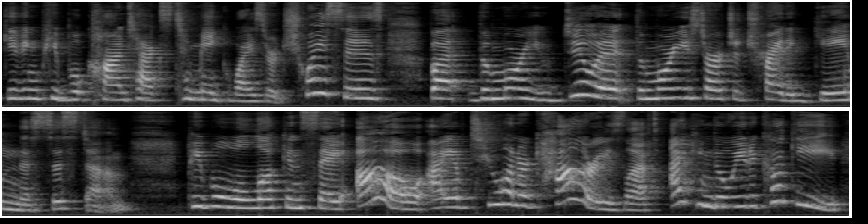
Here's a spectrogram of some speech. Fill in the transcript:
giving people context to make wiser choices, but the more you do it, the more you start to try to game the system. People will look and say, Oh, I have 200 calories left. I can go eat a cookie.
